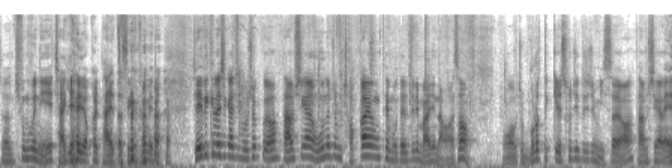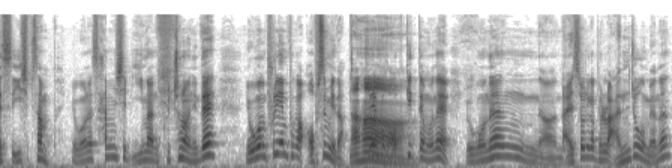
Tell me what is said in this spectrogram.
저는 충분히 자기 할 역할 다 했다 생각합니다. 제이드 클래식까지 보셨고요. 다음 시간에 오늘 좀 저가 형태 모델들이 많이 나와서 어, 좀 물어뜯길 소지들이 좀 있어요. 다음 시간에 S23 요거는 32만 9천 원인데 요거는 프리앰프가 없습니다. 아하. 프리앰프가 없기 때문에 요거는 어, 날 소리가 별로 안 좋으면은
